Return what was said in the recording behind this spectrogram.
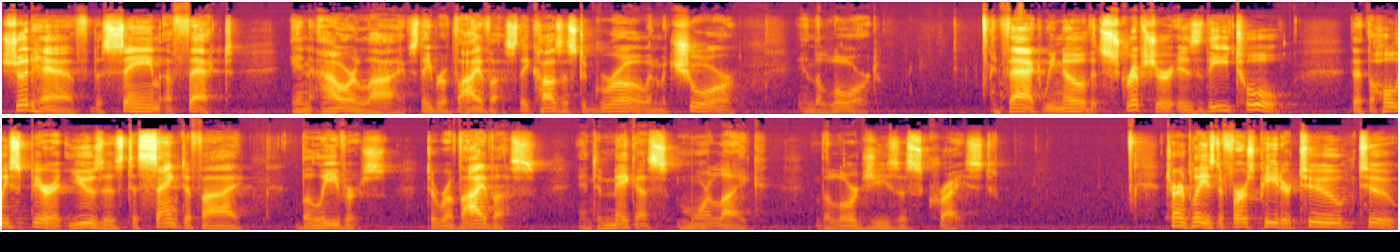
should have the same effect in our lives. They revive us, they cause us to grow and mature in the Lord. In fact, we know that Scripture is the tool that the Holy Spirit uses to sanctify believers, to revive us, and to make us more like the Lord Jesus Christ. Turn, please, to 1 Peter 2 2.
